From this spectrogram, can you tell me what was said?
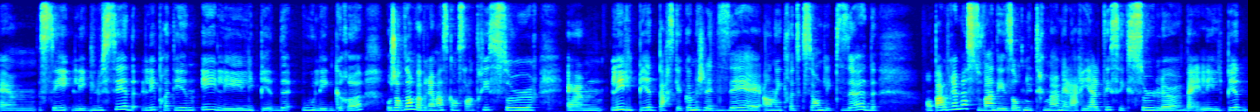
Euh, c'est les glucides, les protéines et les lipides ou les gras. Aujourd'hui, on va vraiment se concentrer sur euh, les lipides parce que comme je le disais euh, en introduction de l'épisode, on parle vraiment souvent des autres nutriments, mais la réalité c'est que ceux-là, ben, les lipides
